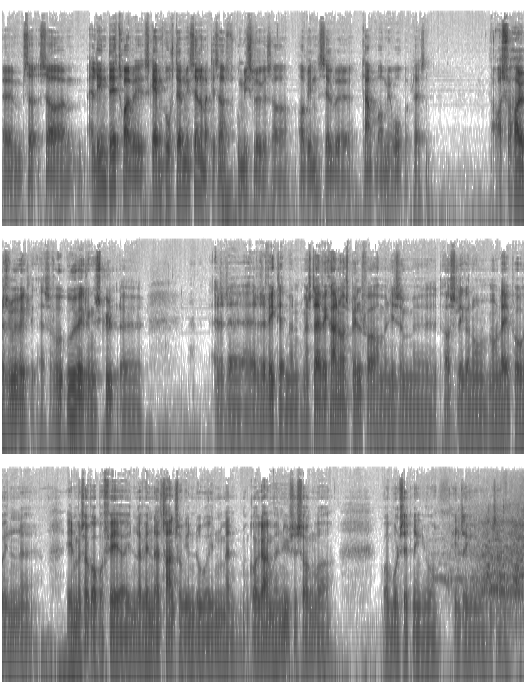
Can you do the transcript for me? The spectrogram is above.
Øhm, så, så øhm, alene det, tror jeg, vil skabe en god stemning, selvom at det så skulle mislykkes at, at vinde selve kampen om Europapladsen. Og også for holdets udvikling. Altså for udviklingens skyld øh, er, det da, er det da vigtigt, at man, man stadigvæk har noget at spille for, og man ligesom øh, også lægger nogle, nogle lag på, inden, øh, inden man så går på ferie, og inden der venter transfervinduer, transfervindue, inden man, man går i gang med en ny sæson, hvor, hvor målsætningen jo helt sikkert vil være den samme.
